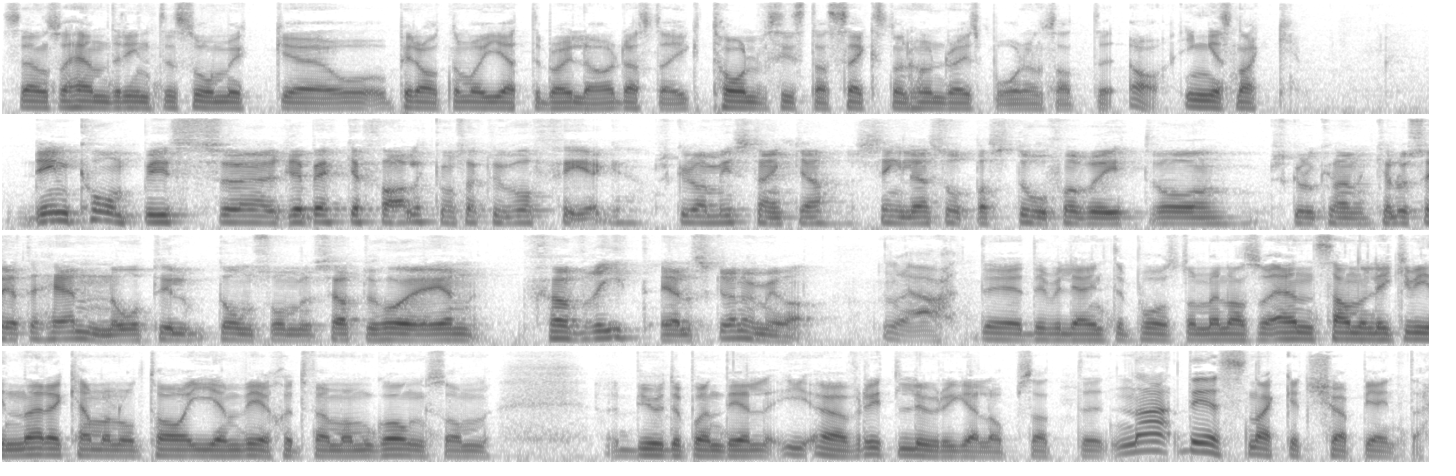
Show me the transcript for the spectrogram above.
Sen så händer det inte så mycket och Piraten var jättebra i lördags där. Gick 12 sista 1600 i spåren så att, ja, inget snack. Din kompis eh, Rebecca Falk, hon sa att du var feg. Skulle jag misstänka. Singla är en så pass stor favorit. Vad skulle du kunna, kan du säga till henne och till de som säger att du är en favoritälskare numera? Ja, det, det vill jag inte påstå, men alltså en sannolik vinnare kan man nog ta i en V75-omgång som bjuder på en del i övrigt luriga lopp. Så att, eh, nej, det snacket köper jag inte.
